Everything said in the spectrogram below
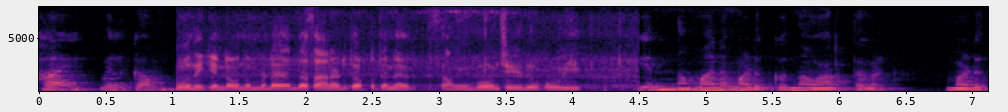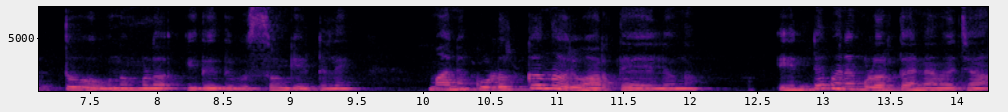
ഹായ് വെൽക്കം നിൽക്കേണ്ട ഒന്നും വേണ്ട എന്താ സാധനം എടുത്തു അപ്പം തന്നെ സംഭവം ചെയ്തു പോയി. എന്നും മനം മടുക്കുന്ന വാർത്തകൾ. മടുത്തു പോകും നമ്മൾ ഇത് ദിവസവും കേട്ടില്ലേ? മനം കുളിർക്കുന്ന ഒരു വാർത്തയായല്ലോ ഒന്ന് എന്റെ മനം കുളിർത്ത എന്നാന്ന് വെച്ചാൽ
